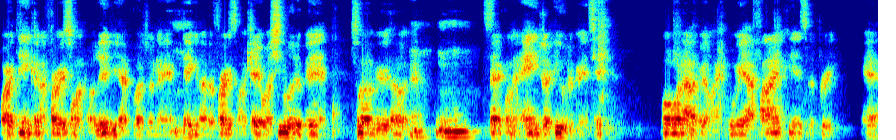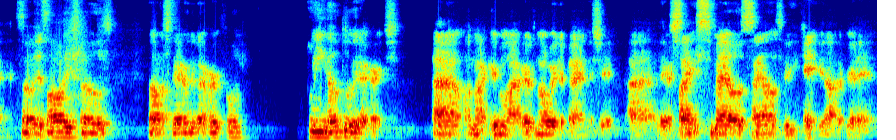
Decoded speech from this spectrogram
Or thinking the first one, Olivia was her name. Thinking of the first one, okay, well, she would have been 12 years old. now. mhm. Second one, Angel, he would have been 10. What would I have been like? We have five kids or three. Yeah. So it's always those thoughts there that are hurtful. When you go through it, it hurts. Uh, I'm not gonna lie, there's no way to banish it. Uh, there's sights, smells, sounds that you can't get out of your head.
